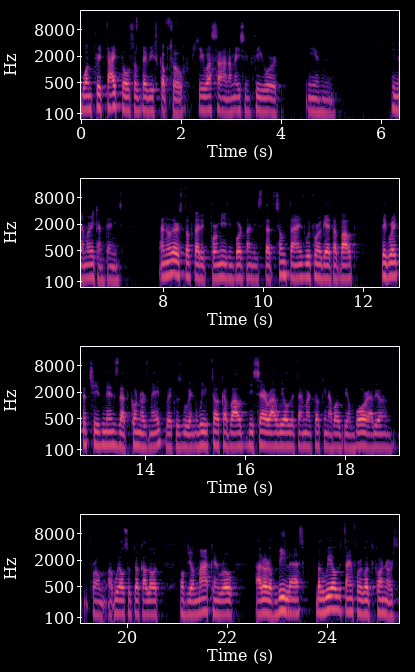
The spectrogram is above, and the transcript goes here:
won three titles of Davis Cup. So he was an amazing figure in in American tennis. Another stuff that it, for me is important is that sometimes we forget about the great achievements that Connors made because when we talk about this era, we all the time are talking about Bjorn Borg, Bjorn from. Uh, we also talk a lot of John McEnroe, a lot of Vilas, but we all the time forgot Connors.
